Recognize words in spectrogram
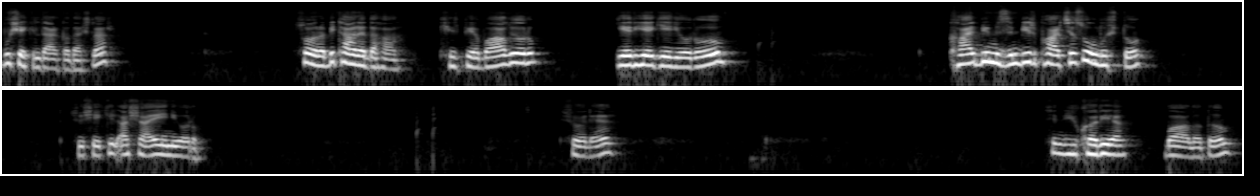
Bu şekilde arkadaşlar. Sonra bir tane daha kirpiye bağlıyorum. Geriye geliyorum. Kalbimizin bir parçası oluştu. Şu şekil aşağıya iniyorum. Şöyle. Şimdi yukarıya bağladım.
